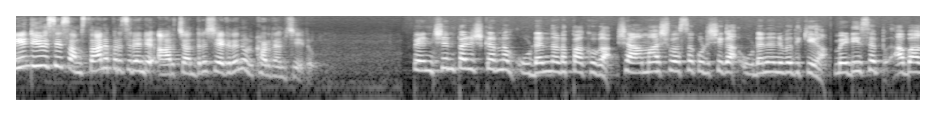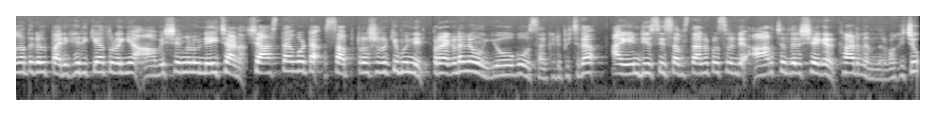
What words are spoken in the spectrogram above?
I N T U C സംസ്ഥാന പ്രസിഡന്റ് ആർ ചന്ദ്രശേഖരൻ ഉദ്ഘാടനം ചെയ്തു. പെൻഷൻ പരിഷ്കരണം ഉടൻ നടപ്പാക്കുക ക്ഷാമാശ്വാസ കുടിശ്ശിക ഉടൻ അനുവദിക്കുക മെഡിസെപ്പ് അപാകതകൾ പരിഹരിക്കുക തുടങ്ങിയ ആവശ്യങ്ങൾ ഉന്നയിച്ചാണ് ശാസ്താംകോട്ട സബ് ട്രഷറിക്ക് മുന്നിൽ പ്രകടനവും യോഗവും സംഘടിപ്പിച്ചത്. ഐ എൻ ഡി സി സംസ്ഥാന പ്രസിഡന്റ് ആർ ചന്ദ്രശേഖരൻ ഉദ്ഘാടനം നിർവഹിച്ചു.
